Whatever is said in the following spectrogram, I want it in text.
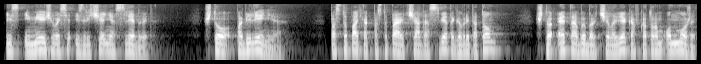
из имеющегося изречения следует, что повеление поступать, как поступают чада света, говорит о том, что это выбор человека, в котором он может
